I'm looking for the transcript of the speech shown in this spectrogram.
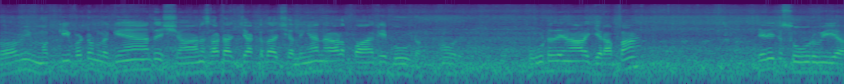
ਆ ਵੀ ਮੱਕੀ ਵੱਢਣ ਲੱਗੇ ਆ ਤੇ ਸ਼ਾਨ ਸਾਡਾ ਚੱਕਦਾ ਛੱਲੀਆਂ ਨਾਲ ਪਾ ਕੇ ਬੂਟ। ਹੋਰ, ਬੂਟ ਦੇ ਨਾਲ ਜਰਾਬਾਂ, ਇਹਦੇ ਚ ਸੂਰ ਵੀ ਆ।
